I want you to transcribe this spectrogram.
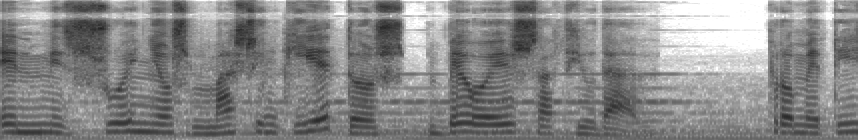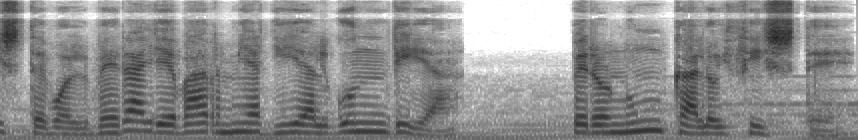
En mis sueños más inquietos, veo esa ciudad. Prometiste volver a llevarme allí algún día. Pero nunca lo hiciste.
